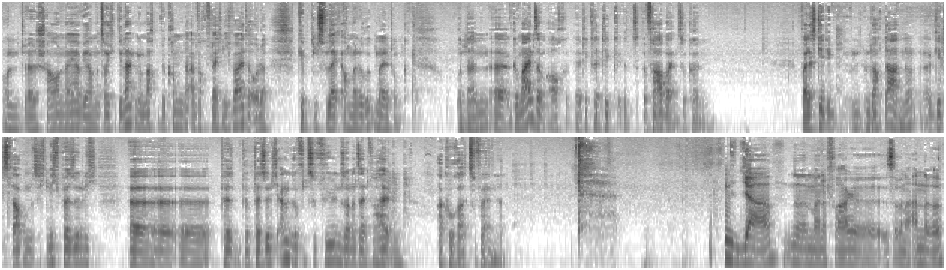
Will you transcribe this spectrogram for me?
und äh, schauen, naja, wir haben uns solche Gedanken gemacht, wir kommen da einfach vielleicht nicht weiter oder gibt uns vielleicht auch mal eine Rückmeldung. Und dann äh, gemeinsam auch äh, die Kritik äh, verarbeiten zu können. Weil es geht, und auch da, ne, äh, geht es darum, sich nicht persönlich, äh, per persönlich angegriffen zu fühlen, sondern sein Verhalten akkurat zu verändern. Ja, ne, meine Frage äh, ist aber eine andere.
